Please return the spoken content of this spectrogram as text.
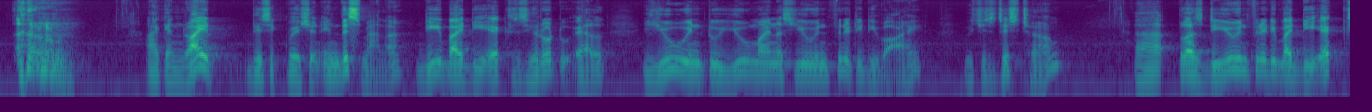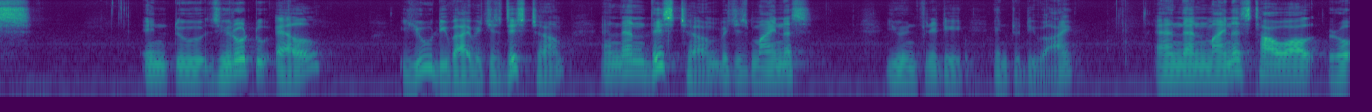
I can write this equation in this manner d by dx 0 to L u into u minus u infinity dy which is this term uh, plus du infinity by dx into 0 to L u dy which is this term and then this term which is minus u infinity into dy and then minus tau wall rho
